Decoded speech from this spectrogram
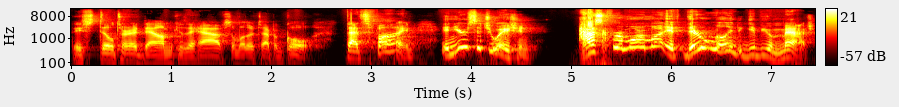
They still turn it down because they have some other type of goal. That's fine. In your situation, ask for more money. If they're willing to give you a match,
